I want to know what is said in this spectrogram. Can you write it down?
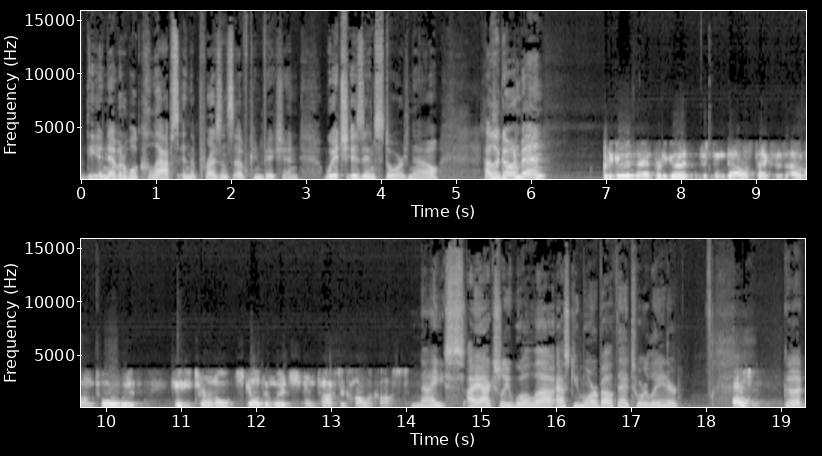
The Inevitable Collapse in the Presence of Conviction, which is in stores now. How's it going, Ben? Pretty good, man. Pretty good. Just in Dallas, Texas, out on tour with Hate Eternal, Skeleton Witch, and Toxic Holocaust. Nice. I actually will uh, ask you more about that tour later. Awesome. Good.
